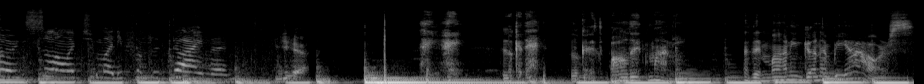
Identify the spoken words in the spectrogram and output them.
earned so much money from the diamond. Yeah. Hey, hey, look at that. Look at all that money. The money gonna be ours.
